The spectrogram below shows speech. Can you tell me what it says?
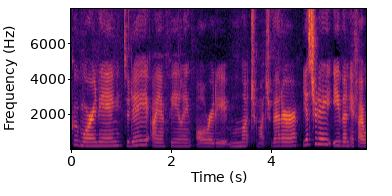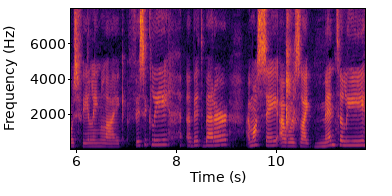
Good morning. Today I am feeling already much much better. Yesterday even if I was feeling like physically a bit better, I must say I was like mentally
